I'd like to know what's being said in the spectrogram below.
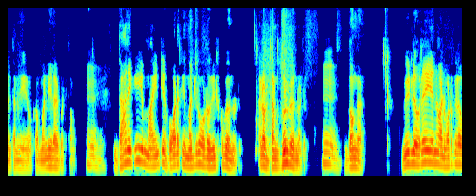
దాన్ని ఒక మండీలాగా పెడతాం. దానికి మా ఇంటి గోడకి మధ్యలో ఒకడు ఇరుక్కుపోయి ఉన్నాడు. వాడు దాంట్లో దూరిపోయి ఉన్నాడు. దొంగ. వీళ్ళు ఎవరే అని వాడు పట్టుకునే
